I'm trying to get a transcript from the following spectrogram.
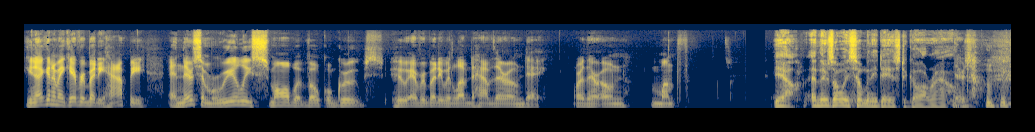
You're not going to make everybody happy, and there's some really small but vocal groups who everybody would love to have their own day or their own month. Yeah, and there's only so many days to go around. There's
